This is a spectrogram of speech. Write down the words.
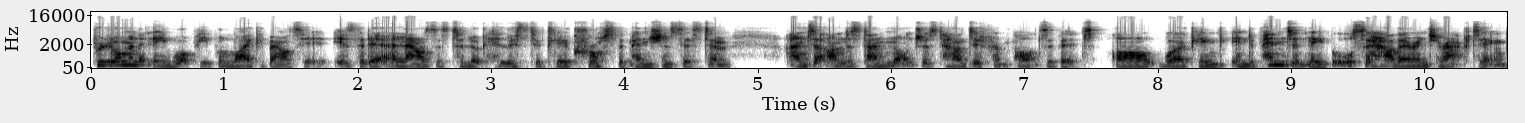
Predominantly, what people like about it is that it allows us to look holistically across the pension system and to understand not just how different parts of it are working independently, but also how they're interacting.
